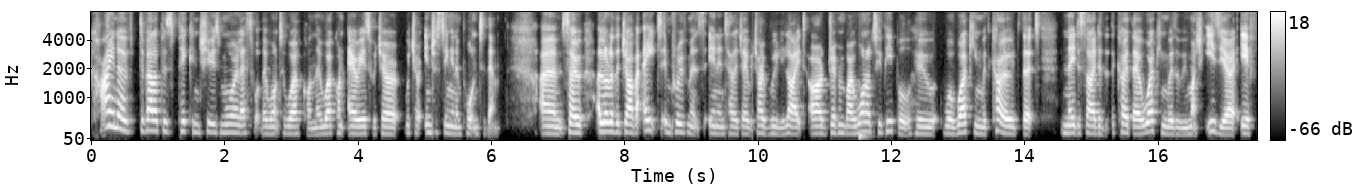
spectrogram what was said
kind of developers pick and choose more or less what they want to work on. They work on areas which are which are interesting and important to them. Um, so a lot of the Java 8 improvements in IntelliJ, which I really liked, are driven by one or two people who were working with code that and they decided that the code they were working with would be much easier if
